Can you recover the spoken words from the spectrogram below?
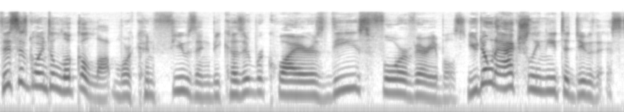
This is going to look a lot more confusing because it requires these four variables. You don't actually need to do this.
